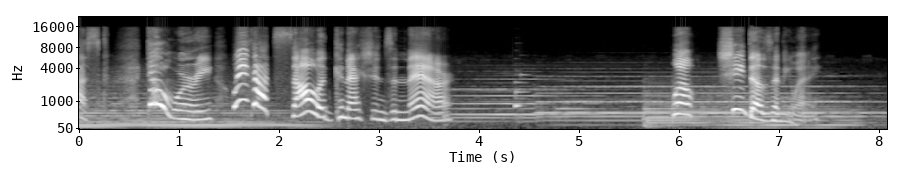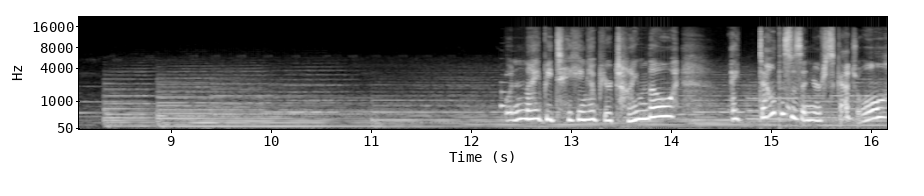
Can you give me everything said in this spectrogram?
ask. Don't worry, we got solid connections in there. Well, she does anyway. Wouldn't I be taking up your time, though? I doubt this is in your schedule.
